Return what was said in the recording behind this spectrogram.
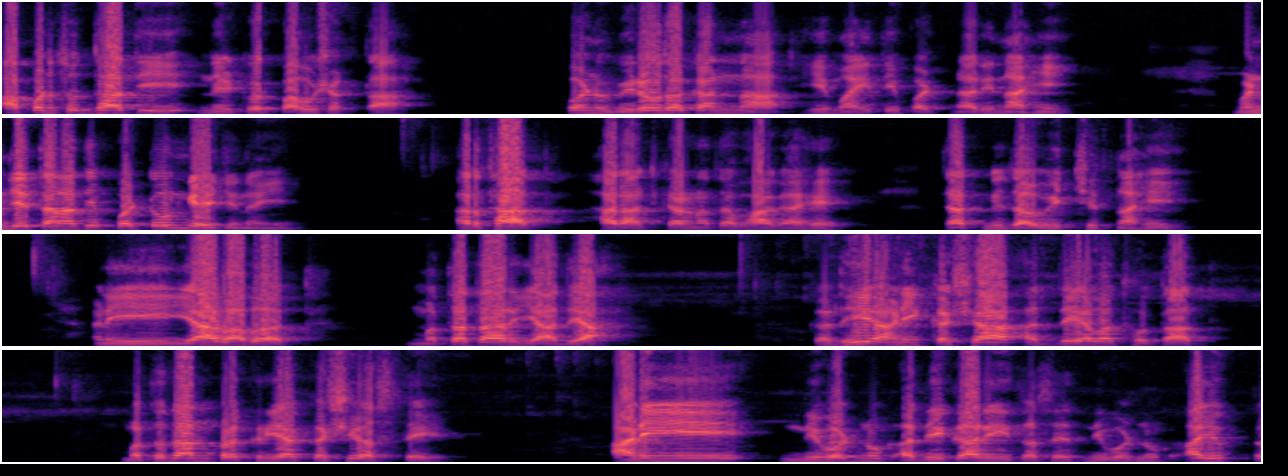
आपण सुद्धा ती नेटवर पाहू शकता. पण विरोधकांना ही माहिती पटणारी नाही. म्हणजे त्यांना ती पटवून घ्यायची नाही. अर्थात हा राजकारणाचा भाग आहे त्यात मी जाऊ इच्छित नाही. आणि याबाबत मतदार याद्या कधी आणि कशा अद्ययावत होतात मतदान प्रक्रिया कशी असते आणि निवडणूक अधिकारी तसेच निवडणूक आयुक्त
